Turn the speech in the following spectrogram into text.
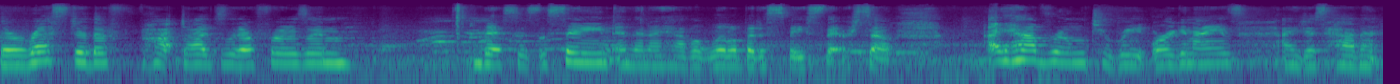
the rest of the hot dogs that are frozen this is the same and then I have a little bit of space there so I have room to reorganize I just haven't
